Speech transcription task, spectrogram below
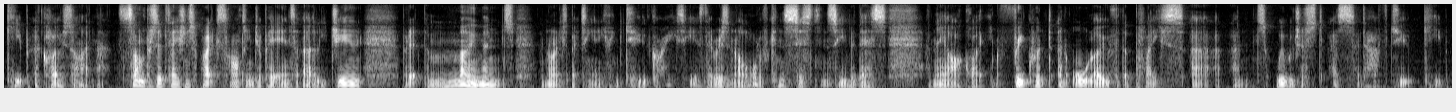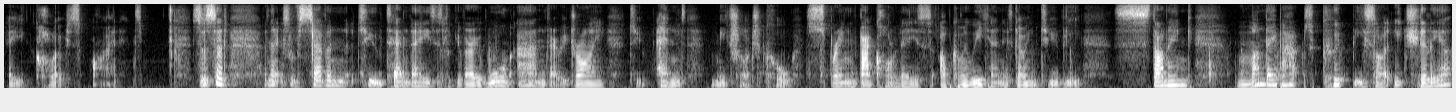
keep a close eye on that. Some precipitation spikes starting to appear into early June, but at the moment, we're not expecting anything too crazy as there isn't a lot of consistency with this, and they are quite infrequent and all over the place. Uh, and we will just, as said, have to keep a close eye on it. So I said, the next sort of 7 to 10 days is looking very warm and very dry to end meteorological spring. Bank holidays upcoming weekend is going to be stunning. Monday perhaps could be slightly chillier,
